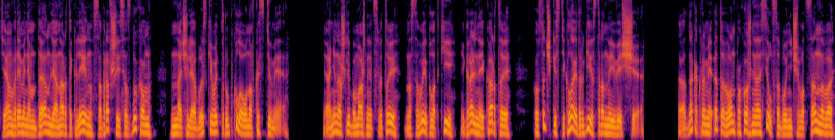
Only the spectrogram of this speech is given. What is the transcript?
Тем временем Дэн, Леонард и Клейн, собравшиеся с духом, начали обыскивать труп клоуна в костюме. Они нашли бумажные цветы, носовые платки, игральные карты, кусочки стекла и другие странные вещи. Однако кроме этого он, похоже, не носил с собой ничего ценного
